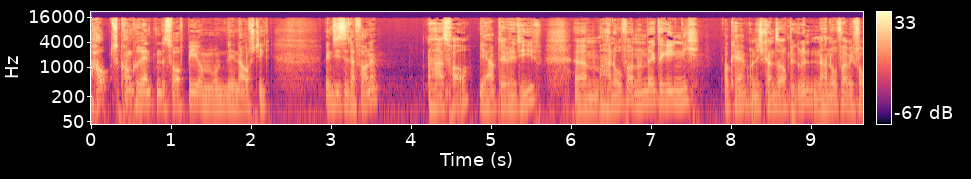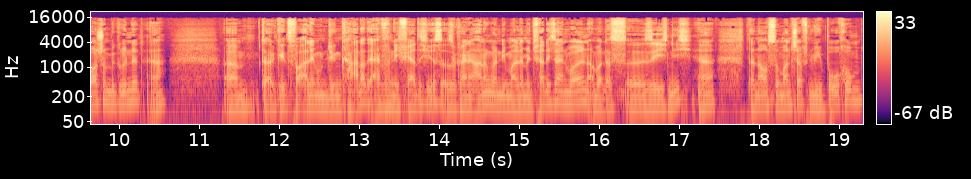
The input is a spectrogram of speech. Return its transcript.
Hauptkonkurrenten des VfB um, um den Aufstieg. Wen siehst du da vorne? HSV, ja. definitiv. Ähm, Hannover und Nürnberg dagegen nicht. Okay. Und ich kann es auch begründen. Hannover habe ich vorher schon begründet. Ja. Ähm, da geht es vor allem um den Kader, der einfach nicht fertig ist. Also keine Ahnung, wann die mal damit fertig sein wollen, aber das äh, sehe ich nicht. Ja. Dann auch so Mannschaften wie Bochum,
